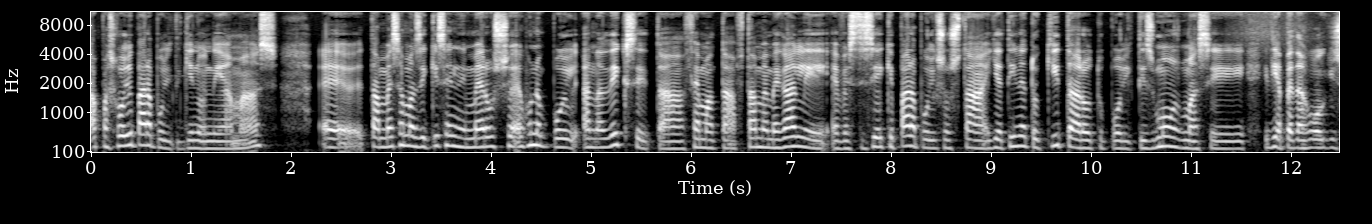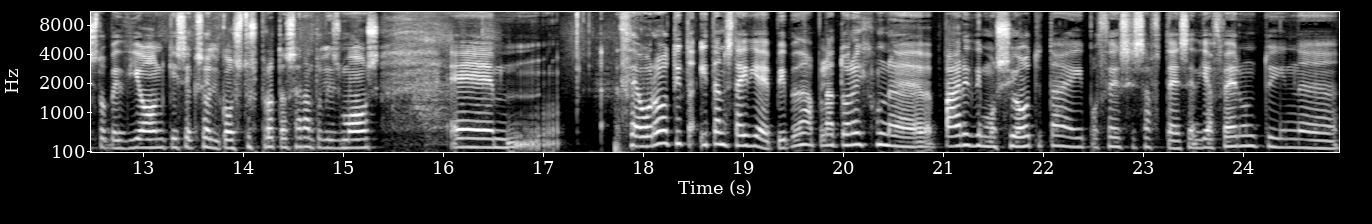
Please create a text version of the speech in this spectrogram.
απασχολεί πάρα πολύ την κοινωνία μας. Ε, τα μέσα μαζικής ενημέρωσης έχουν αναδείξει τα θέματα αυτά με μεγάλη ευαισθησία και πάρα πολύ σωστά γιατί είναι το κύτταρο του πολιτισμού μας η, η διαπαιδαγώγηση των παιδιών και η σεξουαλικός τους πρώτος ανατολισμός. Ε, Θεωρώ ότι ήταν στα ίδια επίπεδα, απλά τώρα έχουν ε, πάρει δημοσιότητα οι υποθέσεις αυτές. Ενδιαφέρουν την, ε,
